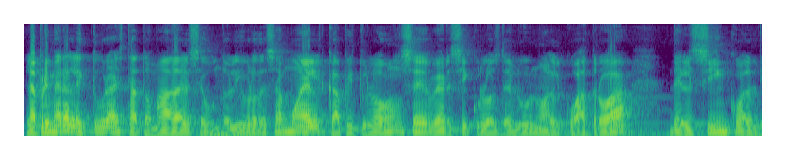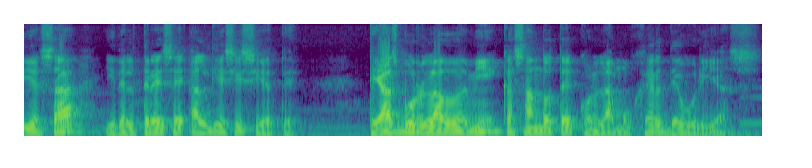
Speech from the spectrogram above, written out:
La primera lectura está tomada del segundo libro de Samuel, capítulo 11, versículos del 1 al 4a, del 5 al 10a y del 13 al 17. Te has burlado de mí casándote con la mujer de Urías.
